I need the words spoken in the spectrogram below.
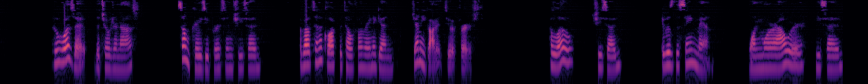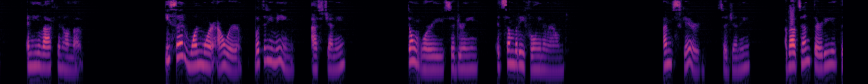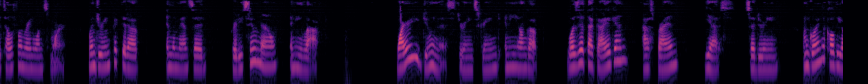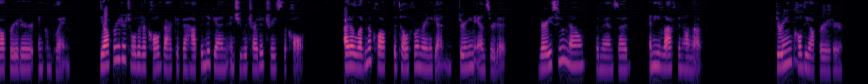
Who was it? the children asked. Some crazy person, she said. About ten o'clock the telephone rang again. Jenny got it to it first. Hello, she said. It was the same man. One more hour, he said, and he laughed and hung up. He said one more hour. What did he mean? asked Jenny. Don't worry, said Doreen. It's somebody fooling around. I'm scared, said Jenny. About ten thirty the telephone rang once more when Doreen picked it up and the man said, Pretty soon now, and he laughed. Why are you doing this? Doreen screamed, and he hung up. Was it that guy again? asked Brian. Yes, said Doreen. I'm going to call the operator and complain. The operator told her to call back if it happened again and she would try to trace the call. At eleven o'clock the telephone rang again. Doreen answered it. Very soon now, the man said, and he laughed and hung up. Doreen called the operator.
